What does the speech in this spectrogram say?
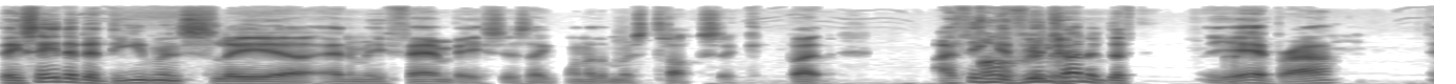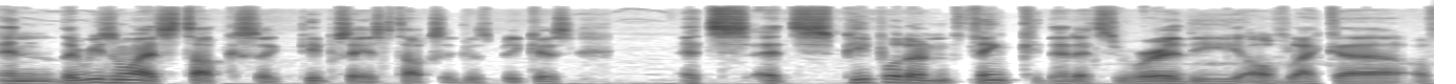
they say that the Demon Slayer anime fan base is like one of the most toxic, but I think Oh, if you're trying to, def- yeah, bruh. And the reason why it's toxic, people say it's toxic, is because it's it's people don't think that it's worthy of like a of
